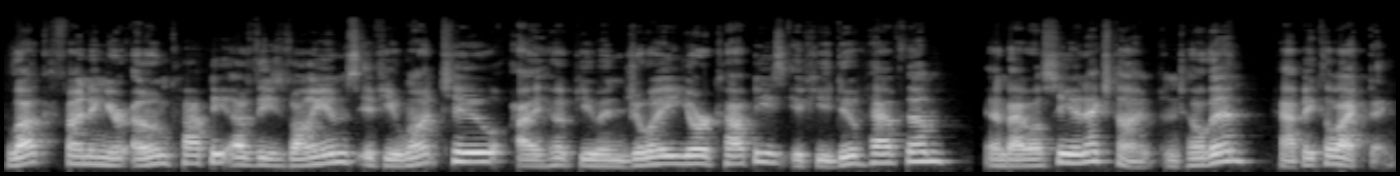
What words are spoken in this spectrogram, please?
luck finding your own copy of these volumes if you want to. I hope you enjoy your copies if you do have them. And I will see you next time. Until then, happy collecting.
